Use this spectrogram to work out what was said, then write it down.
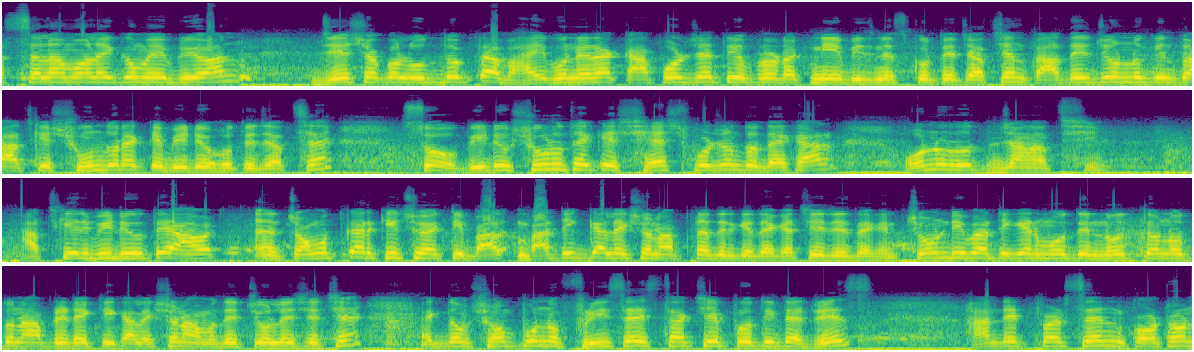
আসসালামু আলাইকুম এভরিওয়ান। যে সকল উদ্যোক্তা, ভাই বোনেরা কাপড় জাতীয় প্রোডাক্ট নিয়ে বিজনেস করতে চাচ্ছেন, তাদের জন্য কিন্তু আজকে সুন্দর একটা ভিডিও হতে যাচ্ছে। সো ভিডিও শুরু থেকে শেষ পর্যন্ত দেখার অনুরোধ জানাচ্ছি। আজকের ভিডিওতে চমৎকার কিছু একটি বাটিক কালেকশন আপনাদেরকে দেখাচ্ছি। যে দেখেন, চণ্ডী বাটিকের মধ্যে নিত্য নতুন আপডেট একটি কালেকশন আমাদের চলে এসেছে। একদম সম্পূর্ণ ফ্রি সাইজ থাকছে প্রতিটা dress hundred percent cotton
